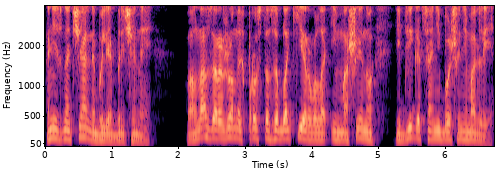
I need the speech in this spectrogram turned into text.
Они изначально были обречены. Волна зараженных просто заблокировала им машину, и двигаться они больше не могли.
